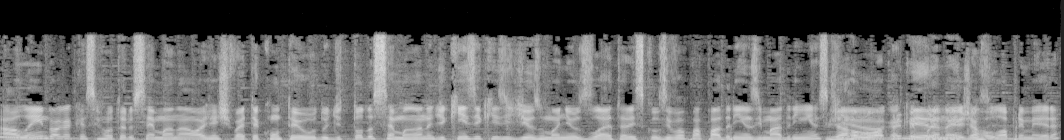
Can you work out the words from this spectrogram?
além do HQ Sem Roteiro semanal, a gente vai ter conteúdo de toda semana, de 15 em 15 dias, uma newsletter exclusiva para padrinhos e madrinhas. Já que é rolou a HQ primeira, e-mail, né, Já inclusive. rolou a primeira.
